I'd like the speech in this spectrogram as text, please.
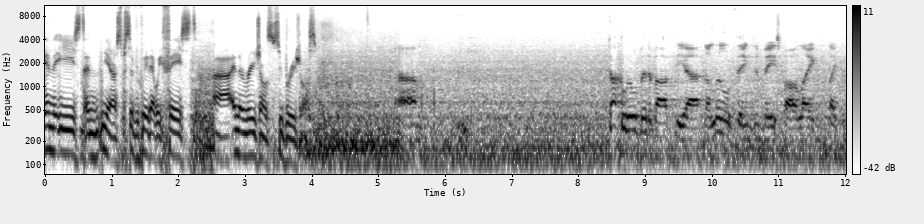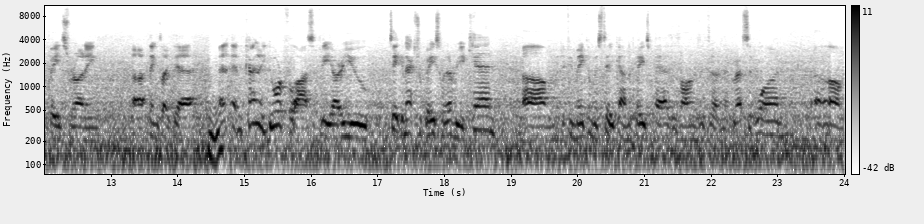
in the East, and you know specifically that we faced uh, in the regionals, super regionals. Um, talk a little bit about the uh, the little things in baseball, like like the base running, uh, things like that, mm-hmm. and, and kind of your philosophy. Are you taking extra base whenever you can? Um, if you make a mistake on the base pass, as long as it's an aggressive one, um,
